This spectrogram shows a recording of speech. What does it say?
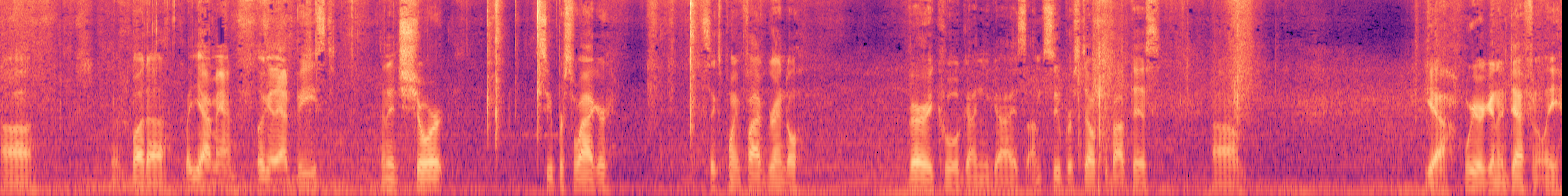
Uh, but uh, but yeah, man, look at that beast. And it's short, super swagger, 6.5 Grendel. Very cool gun, you guys. I'm super stoked about this. Um, yeah, we are gonna definitely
